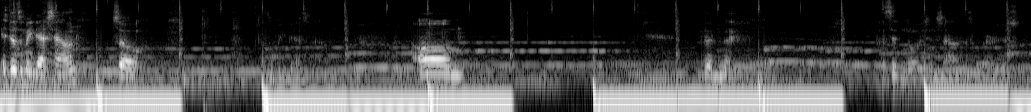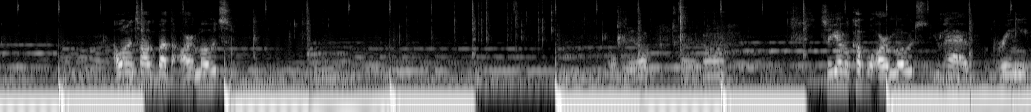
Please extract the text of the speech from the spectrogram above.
It doesn't make that sound, so doesn't make that sound. Um, then. I said noise and sound is hilarious. I want to talk about the art modes. So you have a couple art modes. You have grainy.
